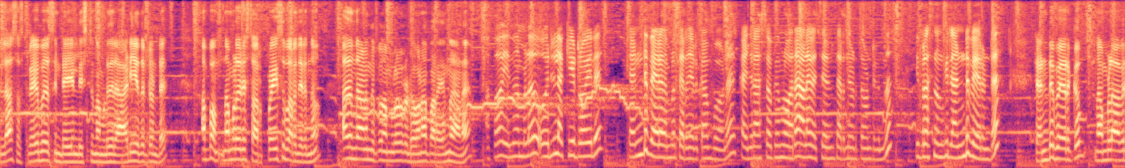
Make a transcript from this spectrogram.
എല്ലാ സബ്സ്ക്രൈബേഴ്സിന്റെയും ലിസ്റ്റ് നമ്മളിതിൽ ആഡ് ചെയ്തിട്ടുണ്ട്. അപ്പം നമ്മളൊരു സർപ്രൈസ് പറഞ്ഞിരുന്നു. അതെന്താണെന്ന് ഇപ്പോൾ നമ്മളോട് ഡോണ പറയുന്നതാണ്. അപ്പോൾ ഇത് നമ്മൾ ഒരു ലക്കി ഡ്രോയിൽ രണ്ട് പേരെ നമ്മൾ തിരഞ്ഞെടുക്കാൻ പോവാണ്. കഴിഞ്ഞ പ്രാവശ്യമൊക്കെ നമ്മൾ ഒരാളെ വെച്ചായിരുന്നു തിരഞ്ഞെടുത്തുകൊണ്ടിരുന്നത് ഈ പ്രാവശ്യം നമുക്ക് രണ്ട് പേരുണ്ട്. രണ്ട് പേർക്കും നമ്മൾ അവർ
